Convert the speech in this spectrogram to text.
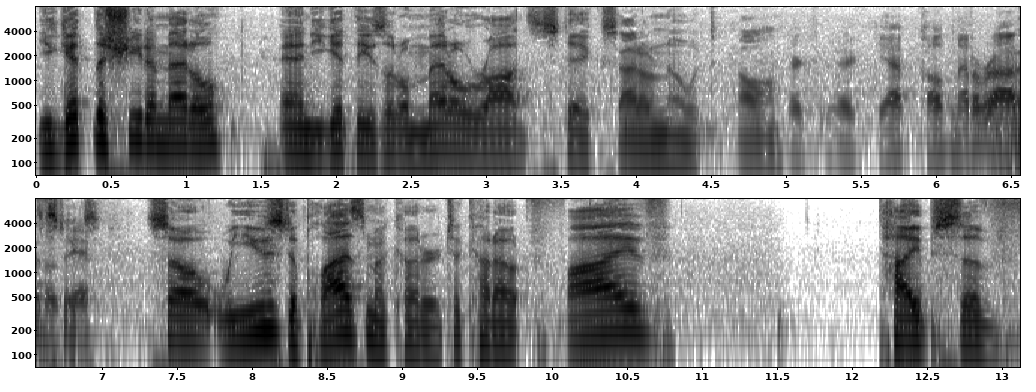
you get the sheet of metal, and you get these little metal rod sticks. I don't know what to call them. They're, they're, yep, called metal rods. Rod okay. So we used a plasma cutter to cut out five types of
